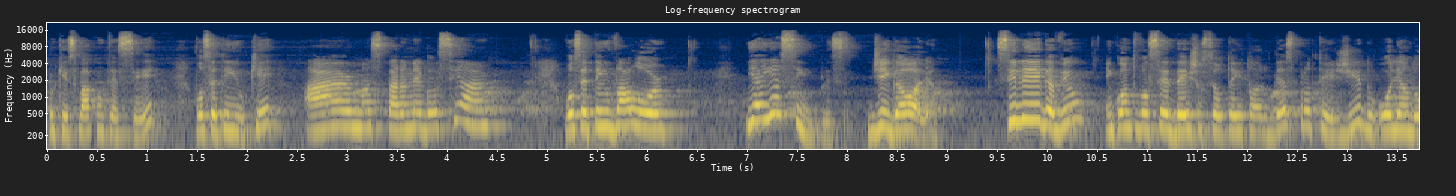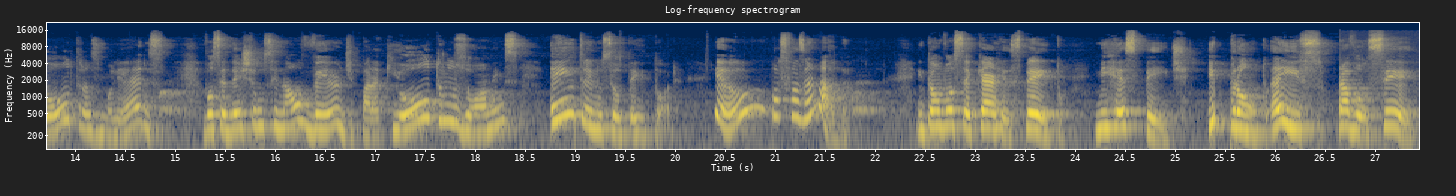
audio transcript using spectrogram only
porque isso vai acontecer, você tem o quê? Armas para negociar. Você tem o valor. E aí é simples. Diga, olha, se liga, viu? Enquanto você deixa o seu território desprotegido, olhando outras mulheres, você deixa um sinal verde para que outros homens entrem no seu território. E eu não posso fazer nada. Então você quer respeito? Me respeite. E pronto, é isso. Para você,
